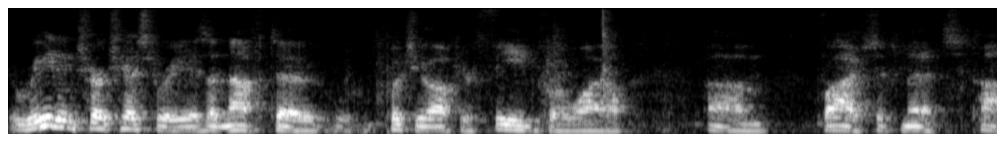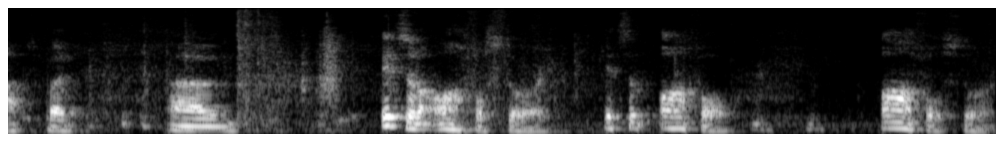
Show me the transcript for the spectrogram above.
reading church history is enough to put you off your feed for a while, um, five, six minutes tops. But um, it's an awful story. It's an awful, awful story.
